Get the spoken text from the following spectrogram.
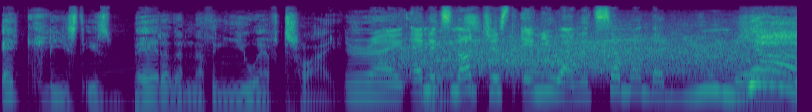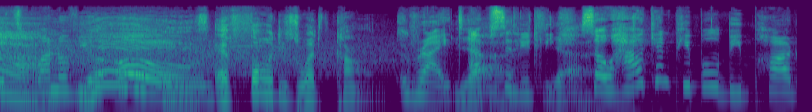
at least is better than nothing you have tried Right, and it's not just anyone; it's someone that you know. yeah it's one of your yes. own. a thought is what counts Right, Yeah, absolutely. yeah. So, how can people be part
